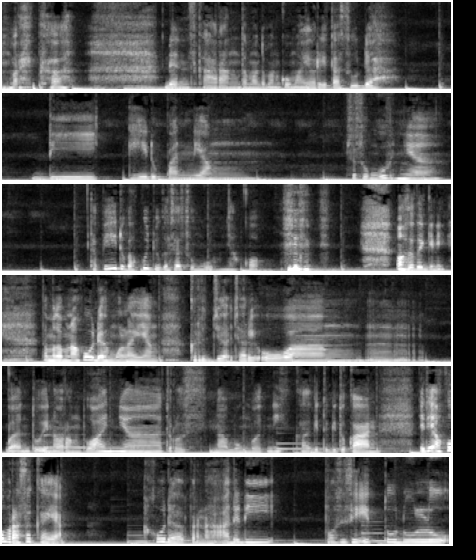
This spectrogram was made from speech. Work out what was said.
mereka. Dan sekarang teman-temanku mayoritas sudah di kehidupan yang sesungguhnya. Tapi hidup aku juga sesungguhnya kok. Maksudnya gini teman-teman aku udah mulai yang kerja cari uang hmm, bantuin orang tuanya terus nabung buat nikah gitu-gitu kan. Jadi aku merasa kayak aku udah pernah ada di posisi itu dulu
